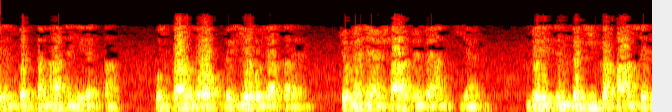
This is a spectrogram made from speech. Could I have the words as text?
نسبت تنہا نہیں رہتا۔ اس کا ذوق پھر یہ ہو جاتا ہے، جو میں نے اشعار میں بیان کیا ہے، میری زندگی کا حاصل،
